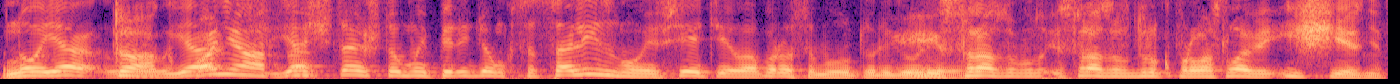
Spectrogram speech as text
Но я, так, я, понятно. я считаю, что мы перейдем к социализму, и все эти вопросы будут урегулированы. И сразу, и сразу вдруг православие исчезнет.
